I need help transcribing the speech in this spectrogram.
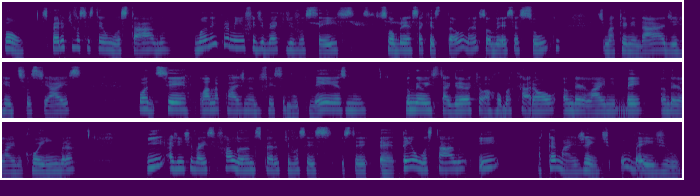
Bom, espero que vocês tenham gostado. Mandem para mim o feedback de vocês sobre essa questão, né? Sobre esse assunto de maternidade redes sociais. Pode ser lá na página do Facebook mesmo, no meu Instagram, que é o arroba carol, b, coimbra. E a gente vai se falando. Espero que vocês este, é, tenham gostado e até mais, gente. Um beijo!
